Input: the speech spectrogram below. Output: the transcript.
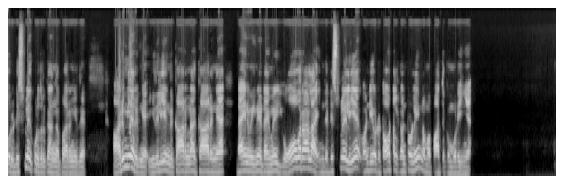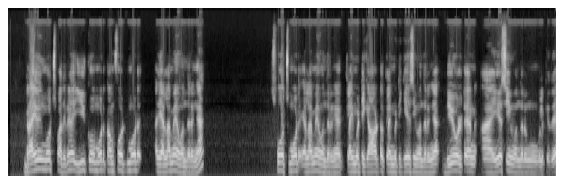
ஒரு டிஸ்ப்ளே கொடுத்துருக்காங்க பாருங்க இது. அருமையாக இருக்குங்க. இதுலேயே எங்கள் காருனா காருங்க டைனமிக்னா டைனமிக் ஓவராலாக இந்த டிஸ்பிளேலேயே வண்டியோட டோட்டல் கண்ட்ரோலையும் நம்ம பார்த்துக்க முடியுங்க. டிரைவிங் மோட்ஸ் பார்த்தீங்கன்னா ஈகோ மோட் கம்ஃபர்ட் மோட் அது எல்லாமே வந்துருங்க. ஸ்போர்ட்ஸ் மோட் எல்லாமே வந்துருங்க. கிளைமேட்டிக் ஆட்டோ கிளைமேட்டிக் ஏசி வந்துருங்க. டியூல் டேன் ஏசியும் வந்துருங்க உங்களுக்கு இது.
